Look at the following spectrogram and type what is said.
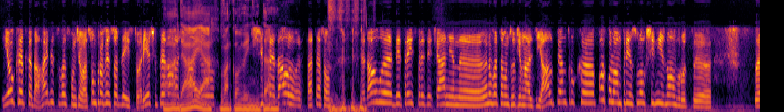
Eu cred că da. Haideți să vă spun ceva. Sunt profesor de istorie și predau... A, de aia v-ar conveni, Și da. predau, stați așa un pic, predau uh, de 13 ani în, uh, în învățământul gimnazial pentru că acolo am prins loc și nici nu am vrut uh, să,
